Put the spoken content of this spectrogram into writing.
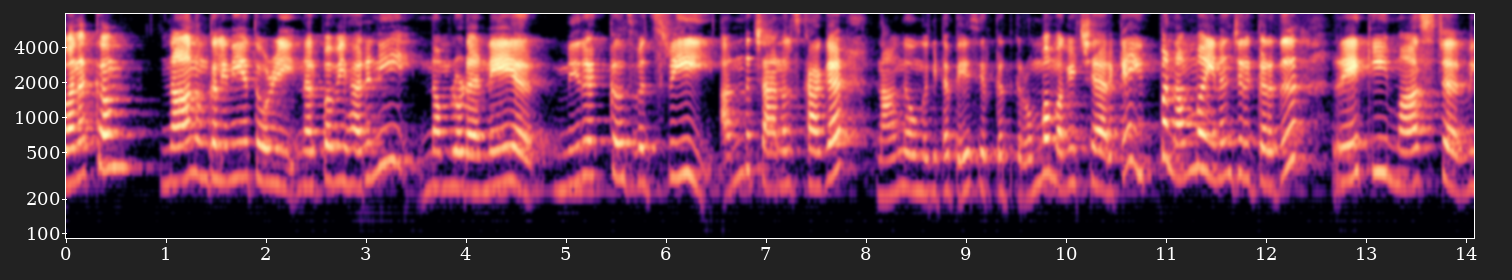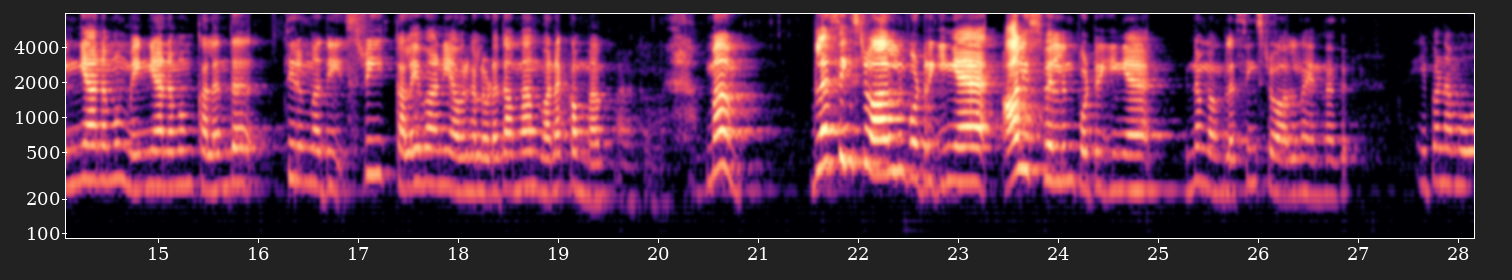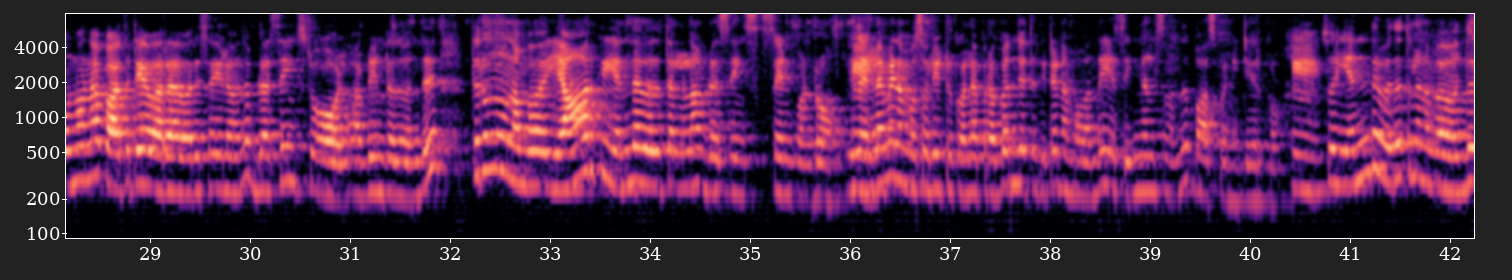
வணக்கம். நான் உங்கள் இனிய தோழி நற்பவி ஹரிணி. நம்மளோட நேயர் மிரக்கல்ஸ் வித் ஸ்ரீ அந்த சேனல்ஸ்க்காக நாங்கள் உங்ககிட்ட பேசியிருக்கிறதுக்கு ரொம்ப மகிழ்ச்சியாக இருக்கேன். இப்போ நம்ம இணைஞ்சிருக்கிறது ரேக்கி மாஸ்டர் விஞ்ஞானமும் மெஞ்ஞானமும் கலந்த திருமதி ஸ்ரீ கலைவாணி அவர்களோட தான் மேம் வணக்கம் மேம் வணக்கம் மேம் பிளெஸ்ஸிங்ஸ் டு ஆல்னு போட்டிருக்கீங்க. ஆல் இஸ் வெல்னு போட்டிருக்கீங்க. என்ன மேம் பிளெஸ்ஸிங்ஸ் டு ஆல்னா என்னது? இப்போ நம்ம ஒன்று ஒன்றா பார்த்துட்டே வர வரிசையில் வந்து பிளஸ்ஸிங்ஸ் டு ஆல் அப்படின்றது வந்து திரும்பவும் நம்ம யாருக்கு எந்த விதத்துலலாம் blessings சென்ட் பண்ணுறோம் இது எல்லாமே நம்ம சொல்லிட்டு இருக்கோம்ல பிரபஞ்சத்துக்கிட்ட நம்ம வந்து சிக்னல்ஸ் வந்து பாஸ் பண்ணிகிட்டே இருக்கிறோம் ஸோ எந்த விதத்தில் நம்ம வந்து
